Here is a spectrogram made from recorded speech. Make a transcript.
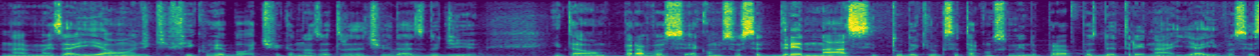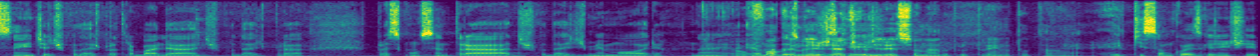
né? Mas aí aonde que fica o rebote? Fica nas outras atividades do dia. Então, para você é como se você drenasse tudo aquilo que você está consumindo para poder treinar. E aí você sente a dificuldade para trabalhar, a dificuldade para para se concentrar, a dificuldade de memória, né? É o foco energético direcionado para o treino total. É, e que são coisas que a gente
